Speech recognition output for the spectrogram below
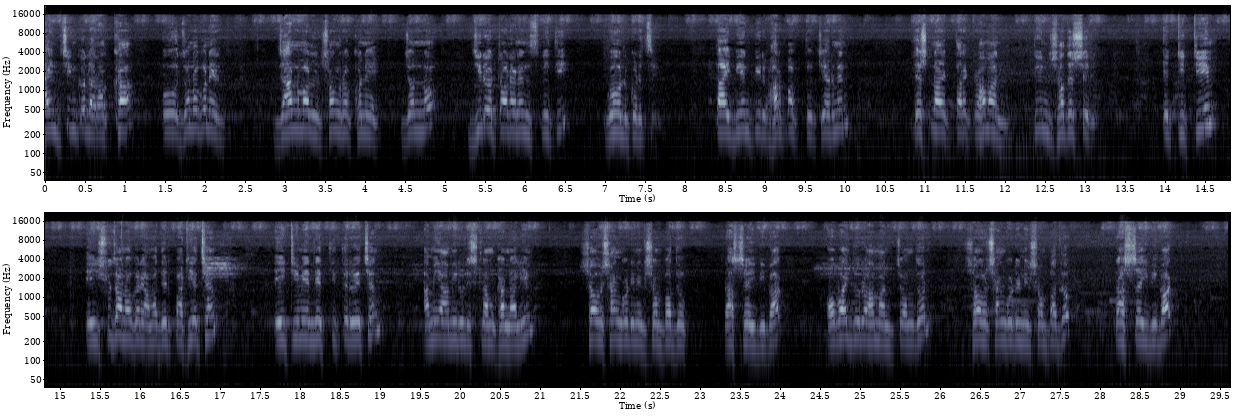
আইন শৃঙ্খলা রক্ষা ও জনগণের জানমাল সংরক্ষণের জন্য জিরো টলারেন্স নীতি গ্রহণ করেছে। তাই বিএনপির ভারপ্রাপ্ত চেয়ারম্যান দেশনায়ক তারেক রহমান তিন সদস্যের একটি টিম এই সুজানগরে আমাদের পাঠিয়েছেন। এই টিমের নেতৃত্বে রয়েছেন আমি আমিরুল ইসলাম খান আলিম, সহ সাংগঠনিক সম্পাদক রাজশাহী বিভাগ, অবায়দুর রহমান চন্দন, সহ সাংগঠনিক সম্পাদক রাজশাহী বিভাগ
